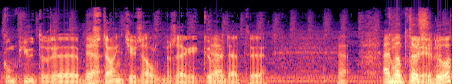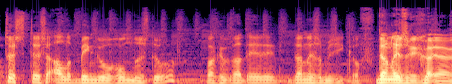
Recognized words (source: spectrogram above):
computerbestandje, zal ik maar zeggen, kunnen Ja. we dat... eh, En dan tussendoor, tussen, tussen alle bingo-rondes door. Wat, wat, eh, dan is er muziek, of? Dan is er eh,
